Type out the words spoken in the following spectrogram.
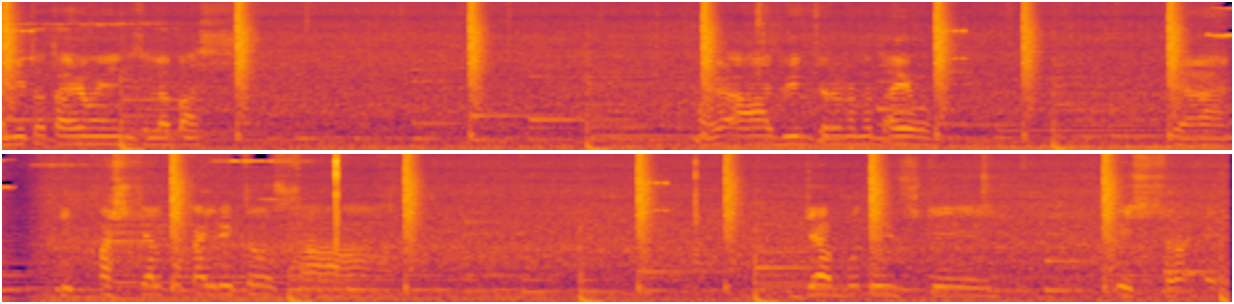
Andito tayo ngayon sa labas. Mag-adventure naman tayo. Yan. Ipasyal ko kayo dito sa Jabotinsky, Israel.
